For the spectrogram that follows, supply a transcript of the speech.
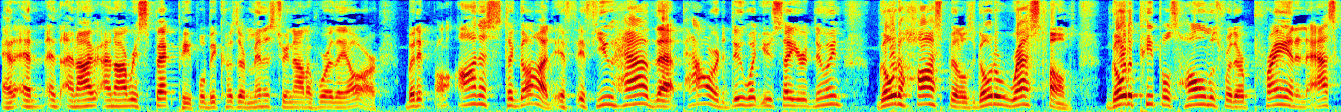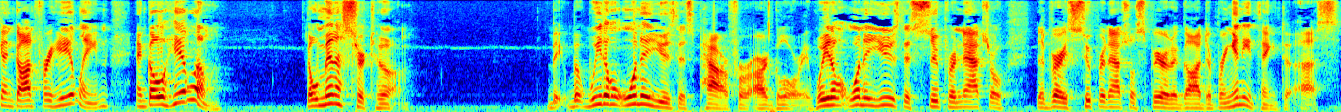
And, and, and, and, I, and I respect people because they're ministering out of where they are. But honest to God, if, if you have that power to do what you say you're doing, go to hospitals, go to rest homes, go to people's homes where they're praying and asking God for healing, and go heal them. Go minister to them. But we don't want to use this power for our glory. We don't want to use this supernatural, the very supernatural Spirit of God to bring anything to us.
